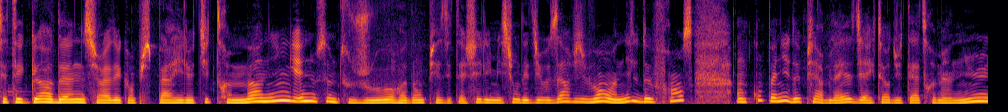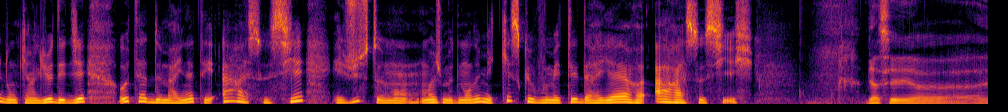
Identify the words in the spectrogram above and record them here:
C'était Gordon sur Radio Campus Paris, le titre Morning, et nous sommes toujours dans Pièces détachées, l'émission dédiée aux arts vivants en Ile-de-France, en compagnie de Pierre Blaise, directeur du théâtre Main Nue, donc un lieu dédié au théâtre de marionnettes et arts associés. Et justement, moi je me demandais, mais qu'est-ce que vous mettez derrière arts associés? Bien, c'est euh,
